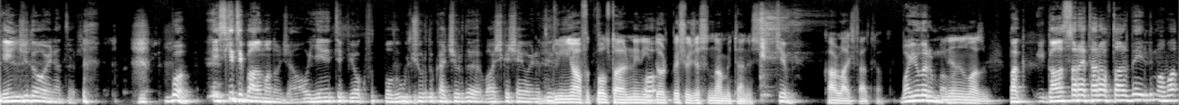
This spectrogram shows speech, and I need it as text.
genci de oynatır. Bu. Eski tip Alman hocam. O yeni tip yok futbolu uçurdu kaçırdı başka şey oynatıyor. Dünya futbol tarihinin iyi O- 4-5 hocasından bir tanesi. Kim? Karl Feldkamp. Bayılırım baba. İnanılmaz bir. Bak Galatasaray taraftar değildim ama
